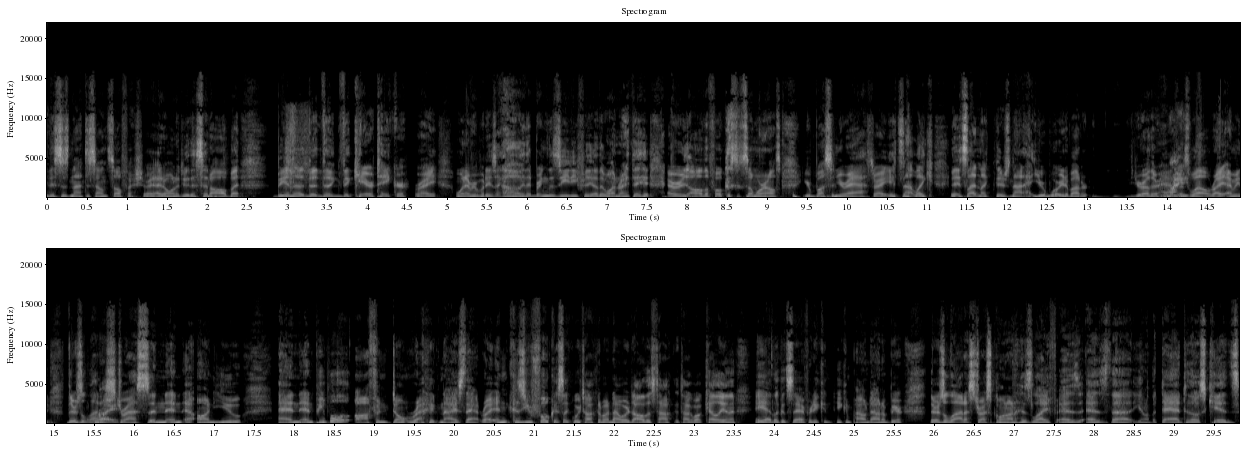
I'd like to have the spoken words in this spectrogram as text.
this is not to sound selfish, right? I don't want to do this at all, but being the, the, the, the caretaker, right? When everybody's like, oh, they bring the ZD for the other one, right? They, every, all the focus is somewhere else. You're busting your ass, right? It's not like, it's not like there's not, you're worried about it, your other half Right. as well, right? I mean, there's a lot of stress and, and on you and, and people often don't recognize that, right? And cause you focus, like we're talking about now, we're all this talk, talk about Kelly and then, hey, yeah, look at Stafford. He can, he can pound down a beer. There's a lot of stress going on in his life as, as the, you know, the dad to those kids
